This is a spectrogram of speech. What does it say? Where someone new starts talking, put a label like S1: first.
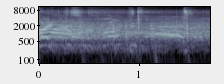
S1: fight!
